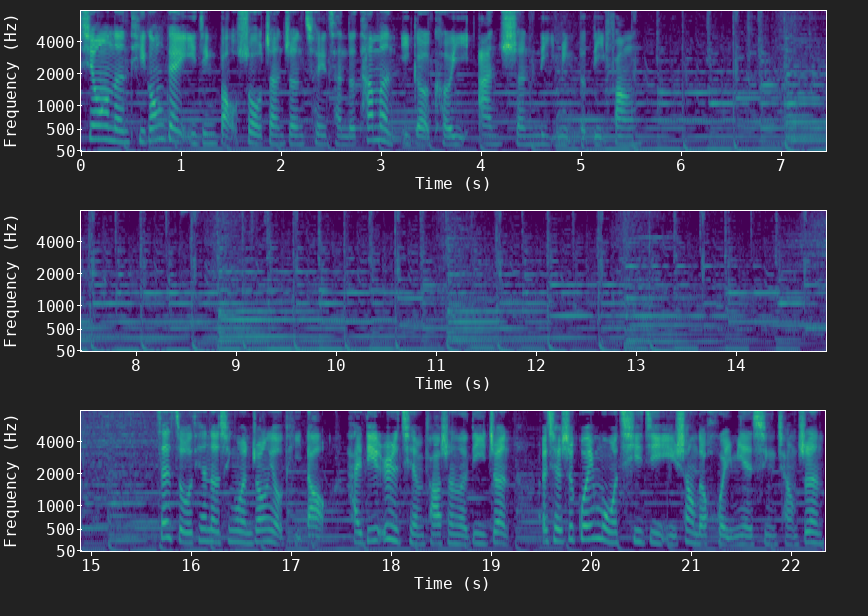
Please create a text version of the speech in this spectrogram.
希望能提供给已经饱受战争摧残的他们一个可以安身立命的地方。在昨天的新闻中有提到，海地日前发生了地震，而且是规模七级以上的毁灭性强震，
